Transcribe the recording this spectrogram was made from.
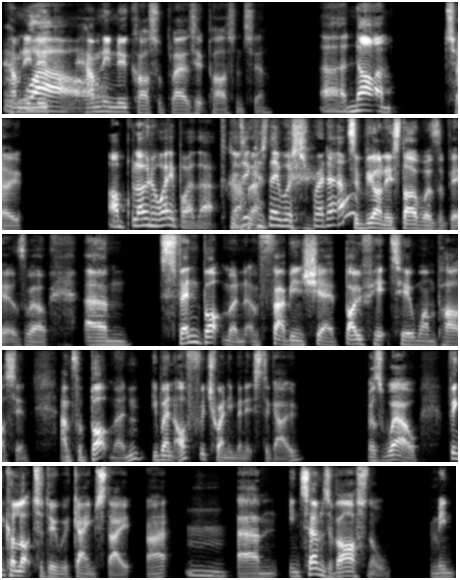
How many wow. New, how many Newcastle players it passing to? Uh none. Two. I'm blown away by that. Is it because they were spread out? to be honest, I was a bit as well. Um, Sven Botman and Fabian Schär both hit tier one passing. And for Botman, he went off with 20 minutes to go as well. I think a lot to do with game state, right? Mm. Um, in terms of Arsenal, I mean,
